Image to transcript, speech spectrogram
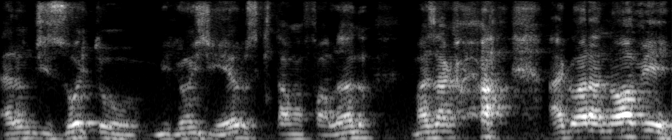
eram 18 milhões de euros que estavam falando, mas agora, agora 9,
